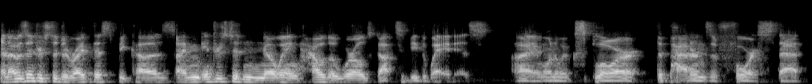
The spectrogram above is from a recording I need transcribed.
And I was interested to write this because I'm interested in knowing how the world got to be the way it is. I want to explore the patterns of force that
